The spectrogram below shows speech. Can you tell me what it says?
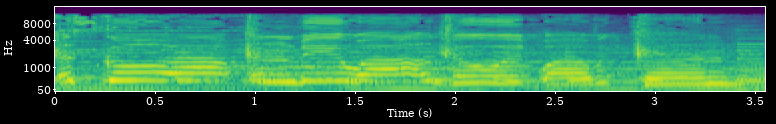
Let's go out and be wild, do it while we can.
